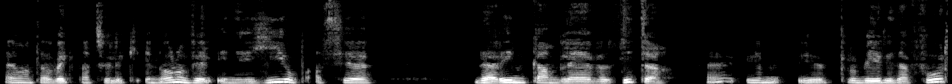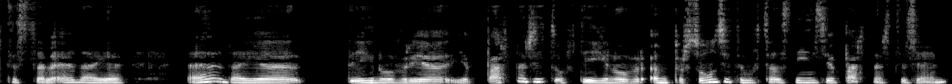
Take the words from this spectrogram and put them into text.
Want dat wekt natuurlijk enorm veel energie op als je daarin kan blijven zitten. Je, je probeert je dat voor te stellen, dat, je, dat je tegenover je, je partner zit of tegenover een persoon zit, hoeft zelfs niet eens je partner te zijn.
